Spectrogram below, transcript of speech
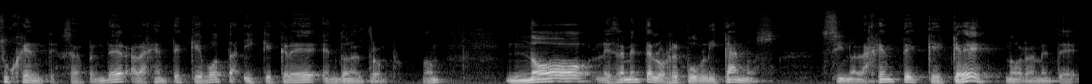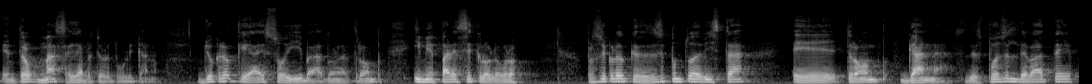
su gente, o sea, prender a la gente que vota y que cree en Donald Trump. No, no necesariamente a los republicanos, sino a la gente que cree no realmente en Trump, más allá del Partido Republicano. Yo creo que a eso iba Donald Trump y me parece que lo logró. Por eso yo creo que desde ese punto de vista eh, Trump gana. Después del debate,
